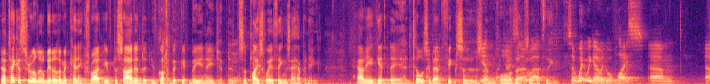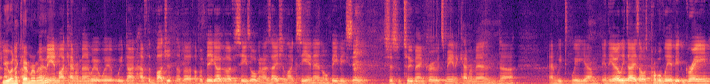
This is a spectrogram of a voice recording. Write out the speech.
now, take us through a little bit of the mechanics, right? You've decided that you've got to be, in Egypt. Mm. It's a place where things are happening. How do you get there? Tell us Okay. about fixes and all of that so, sort uh, of thing. So when we go into a place, um, You and a uh, cameraman? me and my cameraman, we, we, we don't have the budget of a, of a big overseas organisation like CNN or BBC. It's just a two-man crew. It's me and a cameraman, and uh, and we, we um, in the early days I was probably a bit green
